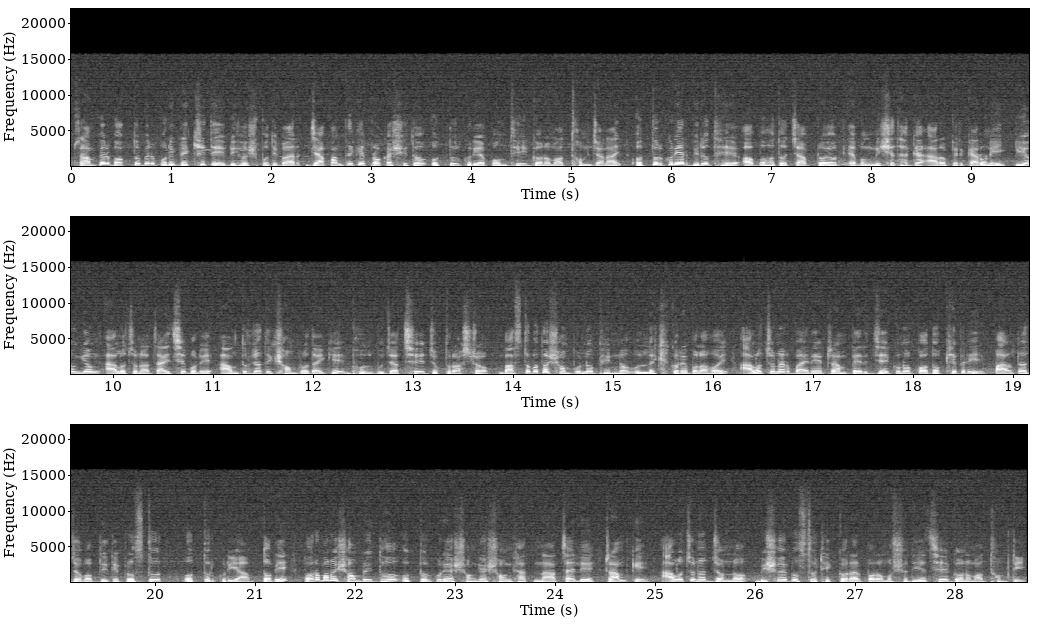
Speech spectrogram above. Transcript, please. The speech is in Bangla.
ট্রাম্পের বক্তব্যের পরিপ্রেক্ষিতে বৃহস্পতিবার জাপান থেকে প্রকাশিত উত্তর কোরিয়াপন্থী গণমাধ্যম জানায়, উত্তর কোরিয়ার বিরুদ্ধে অব্যাহত চাপ প্রয়োগ এবং নিষেধাজ্ঞা আরোপের কারণেই পিয়ংইয়ং আলোচনা চাইছে বলে আন্তর্জাতিক সম্প্রদায়কে ভুল বুঝাচ্ছে যুক্তরাষ্ট্র বাস্তবতা সম্পূর্ণ ভিন্ন উল্লেখ করে বলা হয়, আলোচনার বাইরে ট্রাম্পের যে কোনো পদক্ষেপেরই পাল্টা জবাব দিতে প্রস্তুত উত্তর কোরিয়া তবে পরমাণু সমৃদ্ধ উত্তর কোরিয়ার সঙ্গে সংঘাত না চাইলে ট্রাম্পকে আলোচনার জন্য বিষয়বস্তু ঠিক করার পরামর্শ দিয়েছে গণমাধ্যমটি.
